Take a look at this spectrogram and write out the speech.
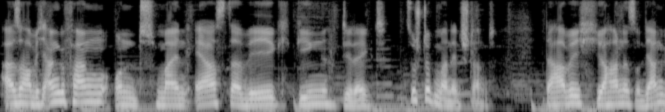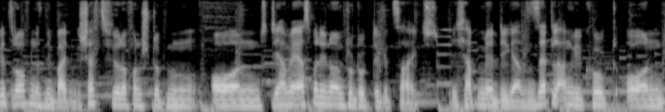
Also habe ich angefangen und mein erster Weg ging direkt zu Stüppen an den Stand. Da habe ich Johannes und Jan getroffen, das sind die beiden Geschäftsführer von Stüppen und die haben mir erstmal die neuen Produkte gezeigt. Ich habe mir die ganzen Sättel angeguckt und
